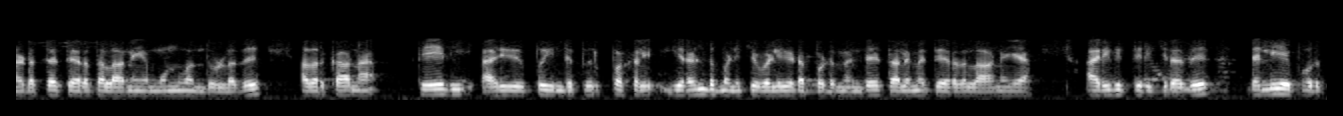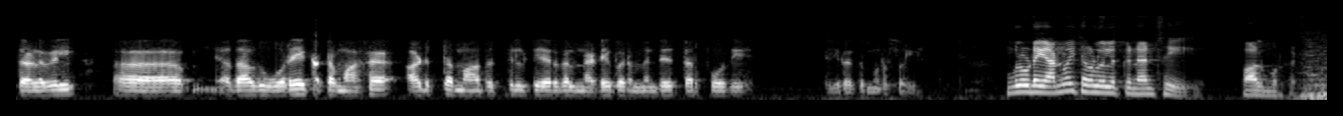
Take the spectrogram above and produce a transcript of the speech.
நடத்த தேர்தல் ஆணையம் முன் வந்துள்ளது. அதற்கான தேதி அறிவிப்பு இன்று பிற்பகல் இரண்டு மணிக்கு வெளியிடப்படும் என்று தலைமை தேர்தல் ஆணைய அறிவித்திருக்கிறது. டெல்லியை பொறுத்தளவில் அதாவது ஒரே கட்டமாக அடுத்த மாதத்தில் தேர்தல் நடைபெறும் என்று தற்போது முரசொலி. உங்களுடைய அண்மை தகவல்களுக்கு நன்றி பால் முருகன்.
